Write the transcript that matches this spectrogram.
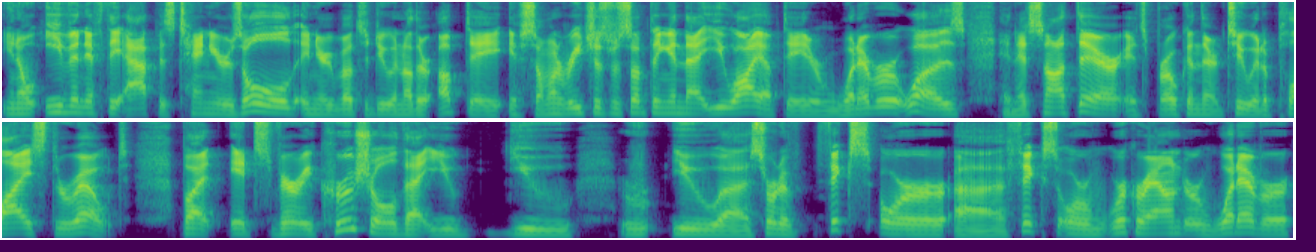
you know even if the app is 10 years old and you're about to do another update if someone reaches for something in that UI update or whatever it was and it's not there it's broken there too. It applies throughout. But it's very crucial that you you you uh, sort of fix or uh, fix or work around or whatever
